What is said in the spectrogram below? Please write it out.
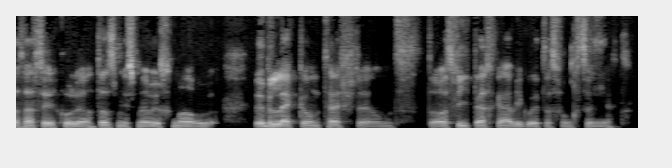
Das wäre sehr cool, ja. Das müssen wir wirklich mal überlegen und testen und da ein Feedback geben, wie gut das funktioniert.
